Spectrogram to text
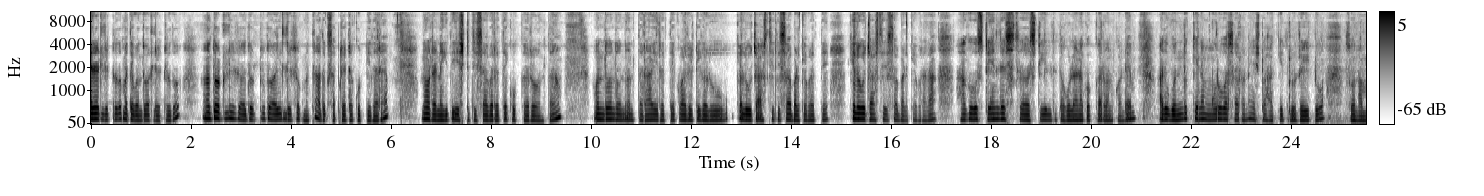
ಎರಡು ಲೀಟ್ರದು ಮತ್ತು ಒಂದೂವರೆ ಲೀಟ್ರದು ದೊಡ್ಡ ಲೀಡ್ ದೊಡ್ಡದು ಐದು ಲೀಟ್ರಿಗೆ ಮಾತ್ರ ಅದಕ್ಕೆ ಸಪ್ರೇಟಾಗಿ ಕೊಟ್ಟಿದ್ದಾರೆ. ನೋಡೋಣ, ಇದು ಎಷ್ಟು ದಿವಸ ಬರುತ್ತೆ ಕುಕ್ಕರು ಅಂತ. ಒಂದೊಂದು ಒಂದೊಂದು ಥರ ಇರುತ್ತೆ ಕ್ವಾಲಿಟಿಗಳು. ಕೆಲವು ಜಾಸ್ತಿ ದಿವಸ ಬಳಕೆ ಬರುತ್ತೆ, ಕೆಲವು ಜಾಸ್ತಿ ದಿವಸ ಬಳಕೆ ಬರೋಲ್ಲ. ಹಾಗೂ ಸ್ಟೇನ್ಲೆಸ್ ಸ್ಟೀಲ್ದು ತಗೊಳ್ಳೋಣ ಕುಕ್ಕರು ಅಂದ್ಕೊಂಡೆ ಅದು ಒಂದಕ್ಕೆ ಮೂರುವರೆ ಸಾವಿರನೂ ಎಷ್ಟೋ ಹಾಕಿದ್ರು ರೇಟು ಸೊ ನಮ್ಮ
